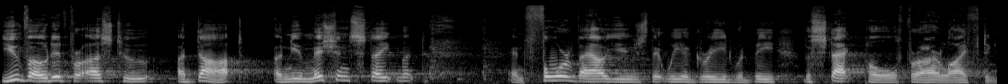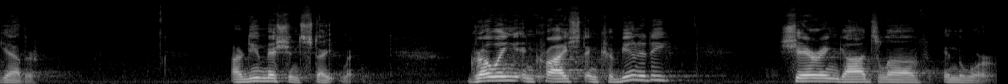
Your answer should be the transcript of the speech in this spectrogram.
you voted for us to adopt a new mission statement and four values that we agreed would be the stackpole for our life together. Our new mission statement growing in Christ and community, sharing God's love in the world.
